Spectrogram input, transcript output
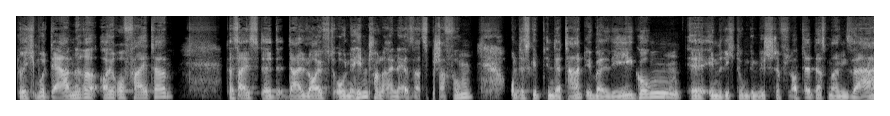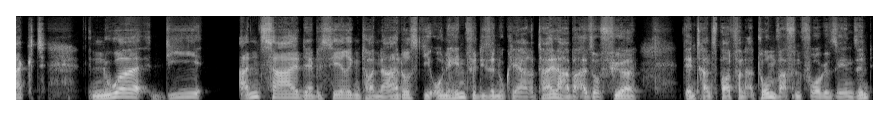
durch modernere Eurofighter. Das heißt, äh, da läuft ohnehin schon eine Ersatzbeschaffung. Und es gibt in der Tat Überlegungen äh, in Richtung gemischte Flotte, dass man sagt, nur die Anzahl der bisherigen Tornados, die ohnehin für diese nukleare Teilhabe, also für den Transport von Atomwaffen vorgesehen sind.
